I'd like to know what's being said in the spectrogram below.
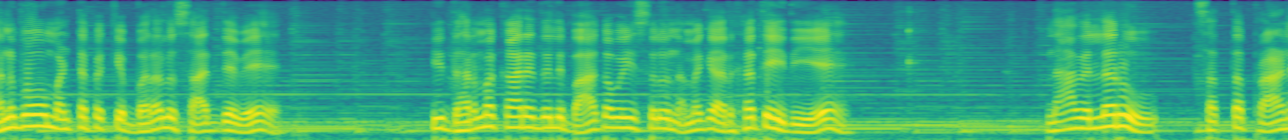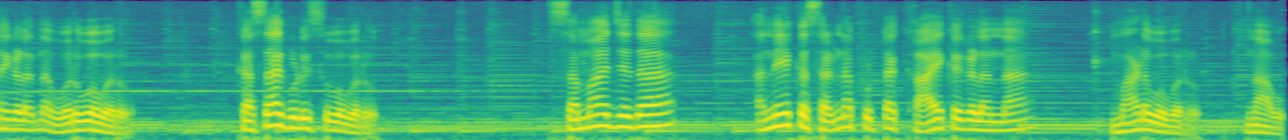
ಅನುಭವ ಮಂಟಪಕ್ಕೆ ಬರಲು ಸಾಧ್ಯವೇ? ಈ ಧರ್ಮ ಕಾರ್ಯದಲ್ಲಿ ಭಾಗವಹಿಸಲು ನಮಗೆ ಅರ್ಹತೆ ಇದೆಯೇ? ನಾವೆಲ್ಲರೂ ಸತ್ತ ಪ್ರಾಣಿಗಳನ್ನು ಹೊರುವವರು ಕಸ ಗುಡಿಸುವವರು. ಸಮಾಜದ ಅನೇಕ ಸಣ್ಣ ಪುಟ್ಟ ಕಾಯಕಗಳನ್ನು ಮಾಡುವವರು ನಾವು.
